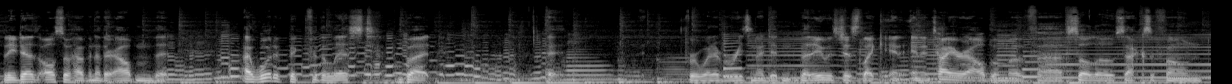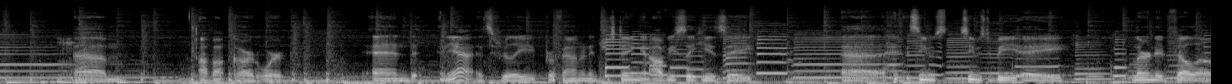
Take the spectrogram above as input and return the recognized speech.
but he does also have another album that I would have picked for the list, but uh, for whatever reason I didn't. But it was just like an, an entire album of uh, solo saxophone, um, avant-garde work, and and yeah, it's really profound and interesting. And obviously, he's a uh, seems seems to be a learned fellow,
